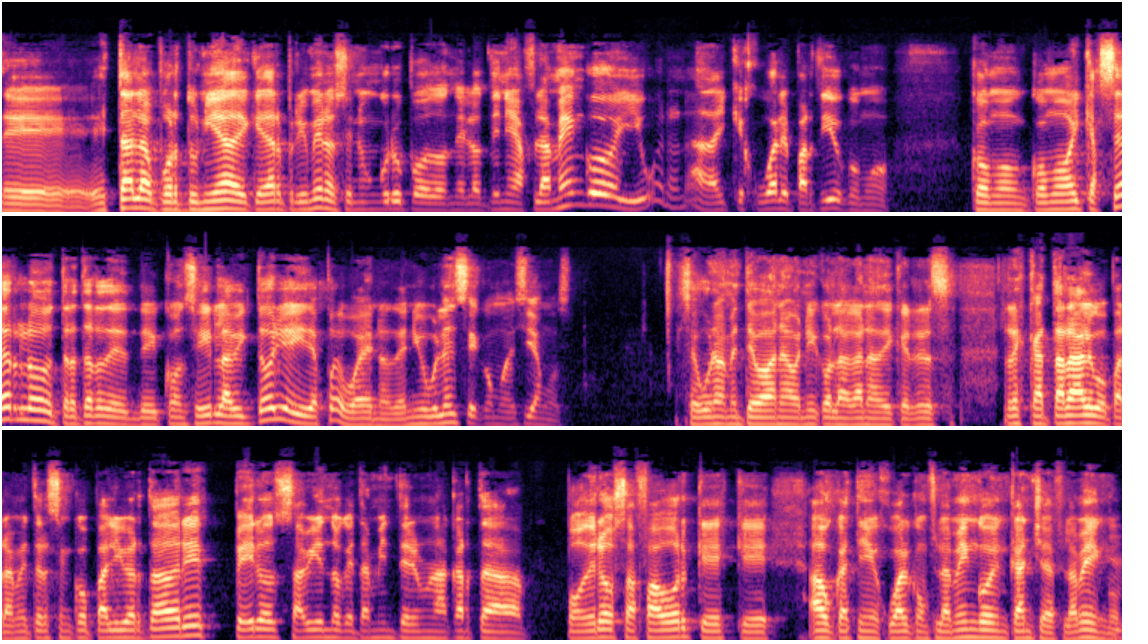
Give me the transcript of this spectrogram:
eh, está la oportunidad de quedar primeros en un grupo donde lo tenía Flamengo y bueno, nada, hay que jugar el partido como, como, como hay que hacerlo, tratar de, conseguir la victoria y después, bueno, de Newblense, como decíamos, seguramente van a venir con la gana de querer rescatar algo para meterse en Copa Libertadores, pero sabiendo que también tienen una carta poderosa a favor, que es que Aucas tiene que jugar con Flamengo en cancha de Flamengo.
